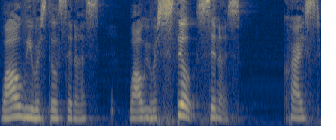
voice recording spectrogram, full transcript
While we were still sinners, while we were still sinners, Christ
